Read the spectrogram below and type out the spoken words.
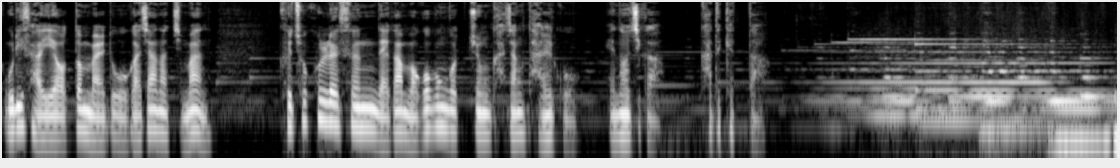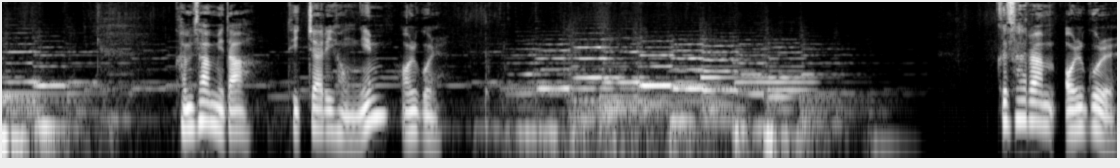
우리 사이에 어떤 말도 오가지 않았지만 그 초콜릿은 내가 먹어본 것 중 가장 달고 에너지가 가득했다. 감사합니다. 뒷자리 형님 얼굴. 그 사람 얼굴,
